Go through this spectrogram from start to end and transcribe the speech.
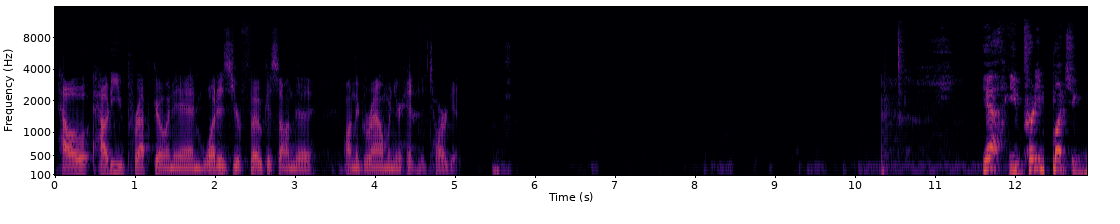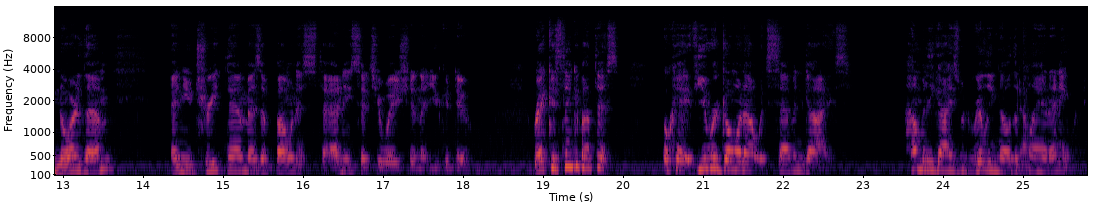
How how do you prep going in? What is your focus on the on the ground when you're hitting the target? Yeah, you pretty much ignore them and you treat them as a bonus to any situation that you could do. Right? Because think about this. Okay, if you were going out with seven guys, how many guys would really know the Yeah. plan anyway?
